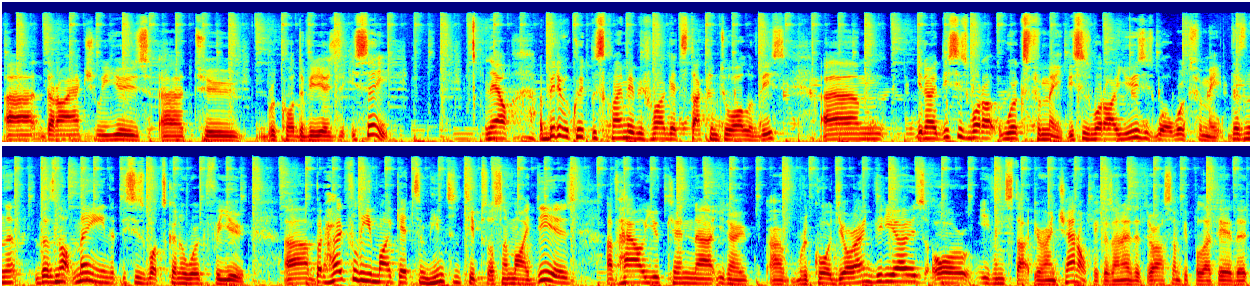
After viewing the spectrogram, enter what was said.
uh, that I actually use uh, to record the videos that you see. Now, a bit of a quick disclaimer before I get stuck into all of this. Um, you know, this is what works for me. This is what I use. Is what works for me. Doesn't it, does not mean that this is what's going to work for you. Uh, but hopefully, you might get some hints and tips or some ideas of how you can, uh, you know, uh, record your own videos or even start your own channel. Because I know that there are some people out there that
